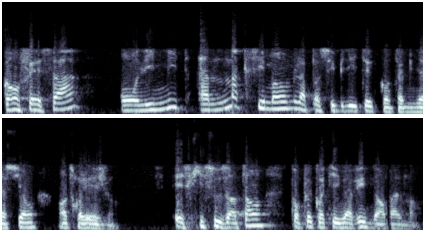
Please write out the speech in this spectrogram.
Quand on fait ça, on limite un maximum la possibilité de contamination entre les gens. Et ce qui sous-entend qu'on peut continuer à vivre normalement.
